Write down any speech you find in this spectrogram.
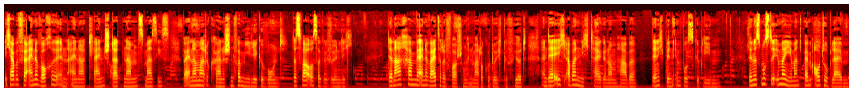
Ich habe für eine Woche in einer kleinen Stadt namens Mazis bei einer marokkanischen Familie gewohnt. Das war außergewöhnlich. Danach haben wir eine weitere Forschung in Marokko durchgeführt, an der ich aber nicht teilgenommen habe, denn ich bin im Bus geblieben. Denn es musste immer jemand beim Auto bleiben.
